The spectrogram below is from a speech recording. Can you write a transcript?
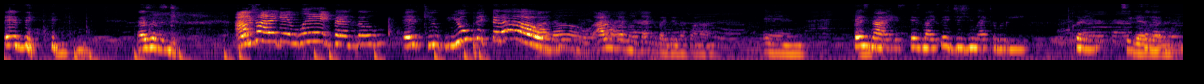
it's, That's what it's I'm trying to get lit, Fashion Nova. it's cute. You picked it out. I know. I don't have no jackets like this, that's why. And It's nice. It's nice. It's just you have to really put it together. together.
